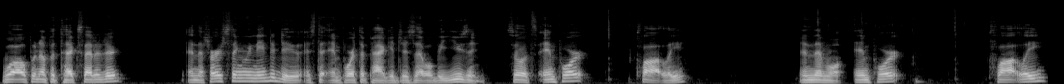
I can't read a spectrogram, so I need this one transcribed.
We'll open up a text editor and the first thing we need to do is to import the packages that we'll be using. So let's import Plotly and then we'll import plotly.graph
